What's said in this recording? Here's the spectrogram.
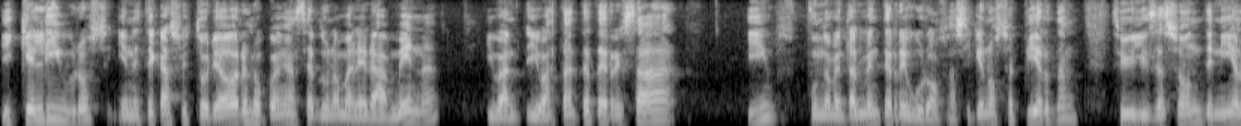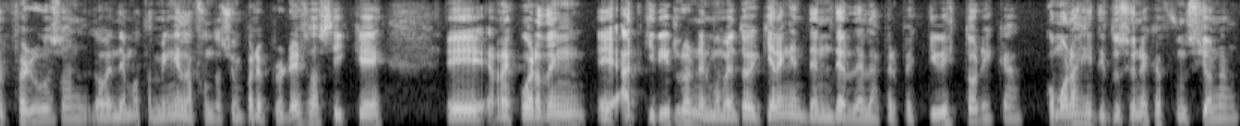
y qué libros, y en este caso historiadores, lo pueden hacer de una manera amena, y, bastante aterrizada y fundamentalmente rigurosa. Así que no se pierdan. Civilización de Neil Ferguson, lo vendemos también en la Fundación para el Progreso, así que eh, recuerden eh, adquirirlo en el momento que quieran entender de la perspectiva histórica, cómo las instituciones que funcionan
